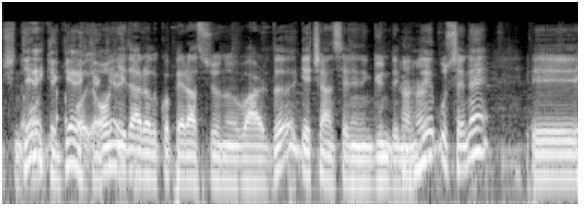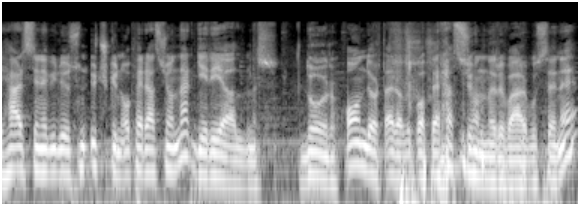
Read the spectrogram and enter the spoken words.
şimdi Gerek on- yok, gerek yok, 17 gerek. Aralık operasyonu vardı geçen senenin gündeminde. Hı hı. Bu sene e, her sene biliyorsun 3 gün operasyonlar geriye alınır. Doğru. 14 Aralık operasyonları var bu sene.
